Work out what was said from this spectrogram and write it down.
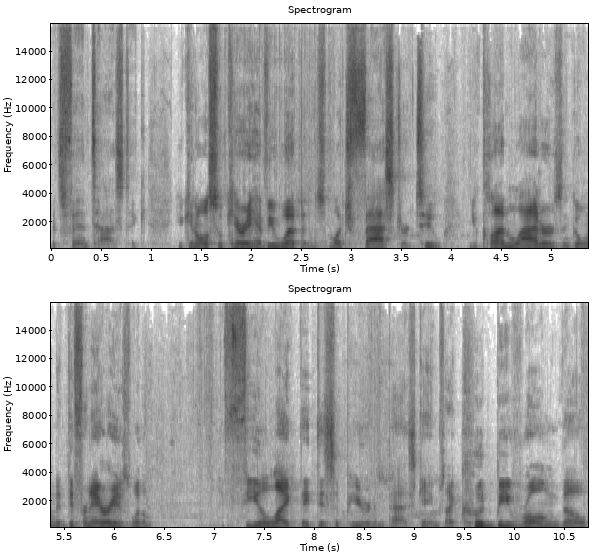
It's fantastic. You can also carry heavy weapons, much faster too. You climb ladders and go into different areas with them. I feel like they disappeared in past games. I could be wrong though.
